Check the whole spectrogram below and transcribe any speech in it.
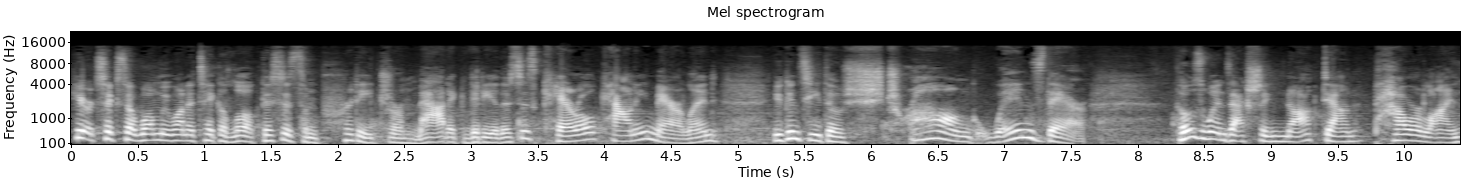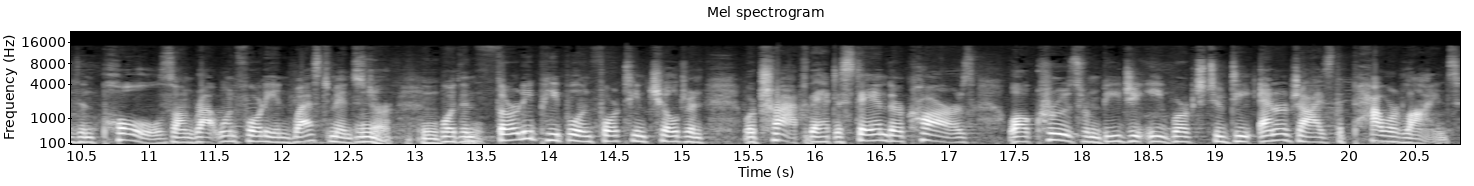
Here at 601, we want to take a look. This is some pretty dramatic video. This is Carroll County, Maryland. You can see those strong winds there. Those winds actually knocked down power lines and poles on Route 140 in Westminster. Mm, mm, More than mm. 30 people and 14 children were trapped. They had to stay in their cars while crews from BGE worked to de-energize the power lines.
